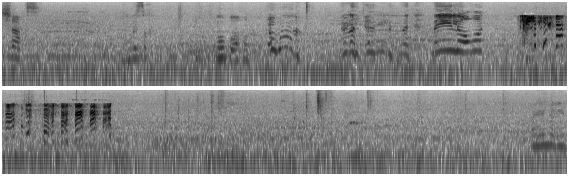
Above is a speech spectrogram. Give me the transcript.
Shucks. Gusto ko. Upo ako. Kawa! Ay, eh. Nahihilo ako. Ayan yung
